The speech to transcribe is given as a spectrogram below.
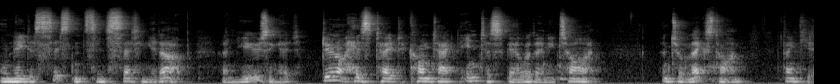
or need assistance in setting it up and using it, do not hesitate to contact Interscale at any time. Until next time, thank you.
